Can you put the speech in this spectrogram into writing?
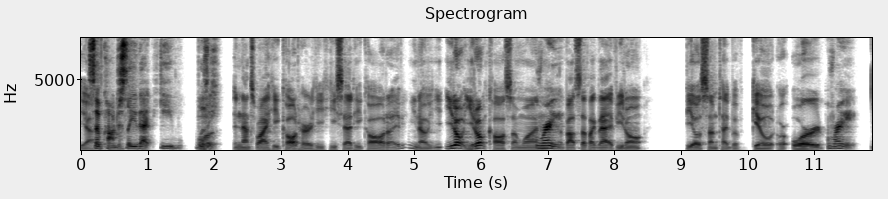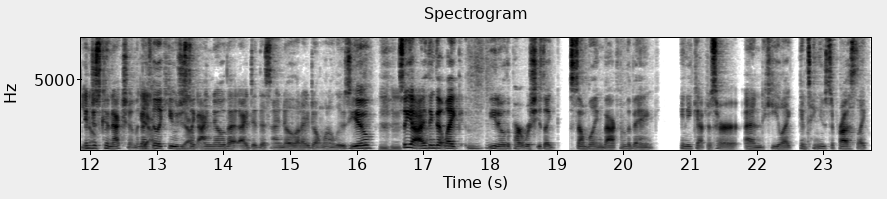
Yeah. subconsciously that he was Well, and that's why he called her. He he said he called. I, you know, you, you don't you don't call someone Right. about stuff like that if you don't feel some type of guilt or or right and know. just connection. Like I feel like he was just Yeah. like I know that I did this. I know that I don't want to lose you. Mhm. So yeah, I think that like you know the part where she's like stumbling back from the bank and he catches her and he like continues to press like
